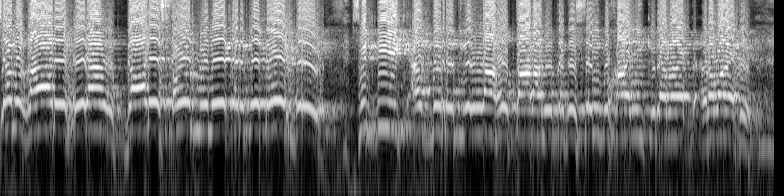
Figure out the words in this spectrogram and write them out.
جب غار ہیرا، غار سور میں لے کر کے بیٹھ گئے۔ صدیق اکبر رضی اللہ تعالیٰ نو کہتے صحیح بخاری کی روایت روایت ہے۔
